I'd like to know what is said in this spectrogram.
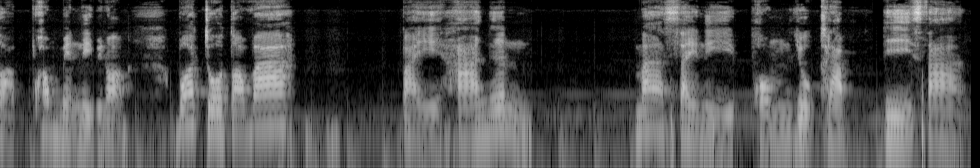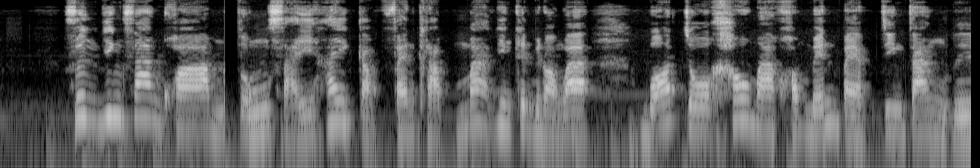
ตอบคอมเมนต์นี่พี่น้อง บอสโจตอบว่า ไปหาเงิน มาใส่หนีผมอยู่ครับ พี่สร้าง ซึ่งยิ่งสร้างความ สงสัยให้กับแฟนคลับมากยิ่งขึ้นพี่น้องว่าบอสโจเข้ามาคอมเมนต์แบบจริงจัง หรือ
